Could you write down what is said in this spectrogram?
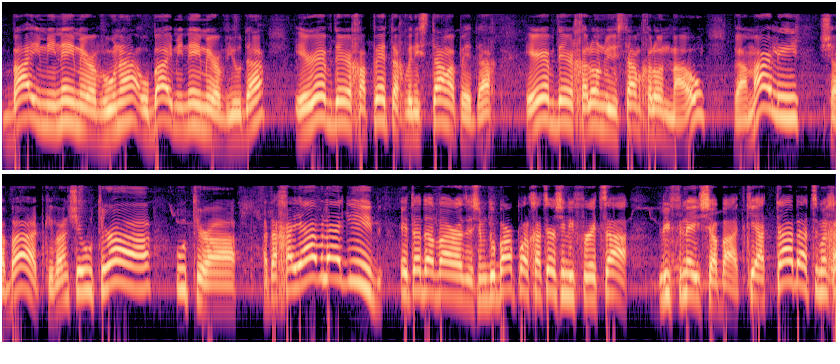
באי מיני מרב הונא ובאי מיני מרב יהודה, עירב דרך הפתח ונסתם הפתח, עירב דרך חלון ונסתם חלון מהו? ואמר לי, שבת, כיוון שהותרה, הותרה. אתה חייב להגיד את הדבר הזה, שמדובר פה על חצר שנפרצה לפני שבת, כי אתה בעצמך,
